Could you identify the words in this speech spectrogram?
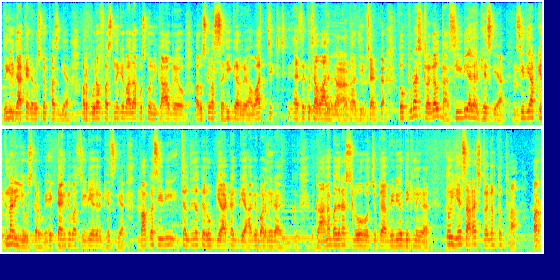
रील जाके अगर उसमें फंस गया और पूरा फंसने के बाद आप उसको निकाल रहे हो और उसके बाद सही कर रहे हो आवाज़ चिक चिक ऐसे कुछ आवाज़ हो। जाता था अजीब टाइप का तो पूरा स्ट्रगल था। सीडी अगर घिस गया सीडी आप कितना रीयूज करोगे? एक टाइम के बाद सीडी अगर घिस गया तो आपका सीडी चलते चलते रुक गया अटक गया आगे बढ़ नहीं रहा है। गाना बज रहा है स्लो हो चुका है वीडियो दिख नहीं रहा है। तो ये सारा स्ट्रगल तो था। और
